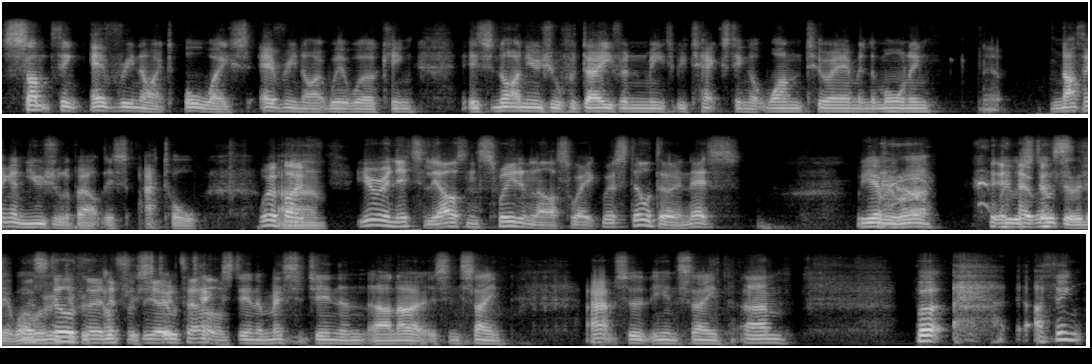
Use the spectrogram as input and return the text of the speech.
something every night, always, every night we're working. It's not unusual for Dave and me to be texting at 1, 2 a.m. in the morning. Yep. Nothing unusual about this at all. We're both. Um, you're in Italy. I was in Sweden last week. We're still doing this. Well, yeah, we were. We were still doing it while we're we were still in different doing countries, still hotel. texting and messaging, and I know it's insane, absolutely insane. Um, but I think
